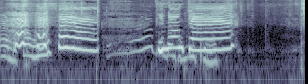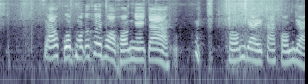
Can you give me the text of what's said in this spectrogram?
อ้างบนกล้องแล้วพี่น้องจ้าสาวกบหัวก็เคยพอของใหญ่จ้าของใหญ่ค่ะของใหญ่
